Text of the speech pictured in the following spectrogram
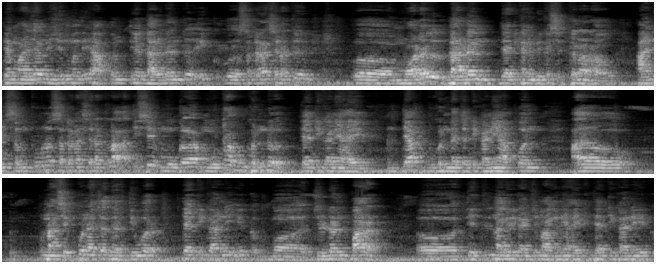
त्या माझ्या विजनमध्ये आपण त्या गार्डनचं एक सटाणा शहरातील मॉडेल गार्डन त्या ठिकाणी विकसित करणार आहोत. आणि संपूर्ण सटाणा शहरातला अतिशय मोकळा मोठा भूखंड त्या ठिकाणी आहे. आणि त्या भूखंडाच्या ठिकाणी आपण नाशिक पुण्याच्या धर्तीवर त्या ठिकाणी एक चिल्ड्रन पार्क तेथील नागरिकांची मागणी आहे की त्या ठिकाणी एक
